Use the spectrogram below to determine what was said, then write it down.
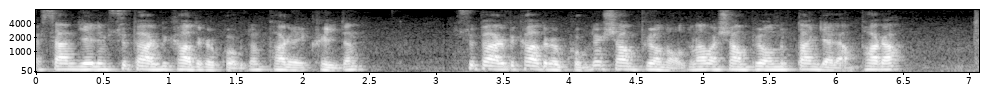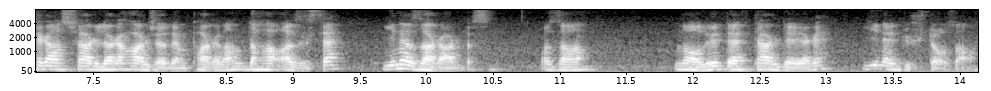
E sen diyelim süper bir kadro kurdun, parayı kıydın. Süper bir kadro kurdun, şampiyon oldun ama şampiyonluktan gelen para transferlere harcadığın paradan daha az ise yine zarardasın. O zaman ne oluyor? Defter değeri yine düştü o zaman.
